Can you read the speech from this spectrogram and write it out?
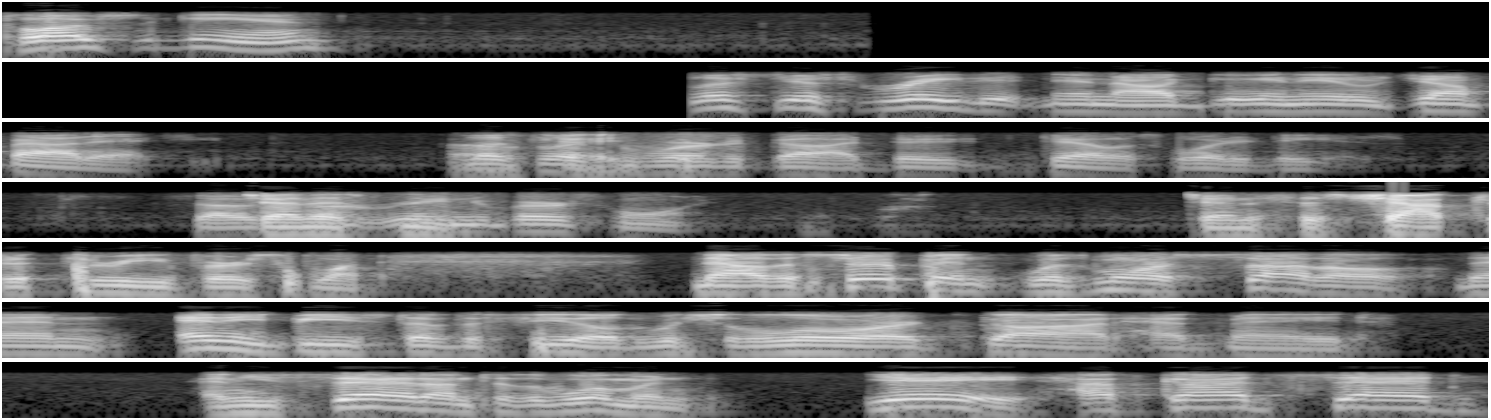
Close again. Let's just read it and then I'll and it'll jump out at you. Let's Okay. let the Word of God do tell us what it is. So Genesis- reading verse one. Genesis chapter 3, verse 1. Now the serpent was more subtle than any beast of the field which the Lord God had made. And he said unto the woman, Yea, hath God said,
